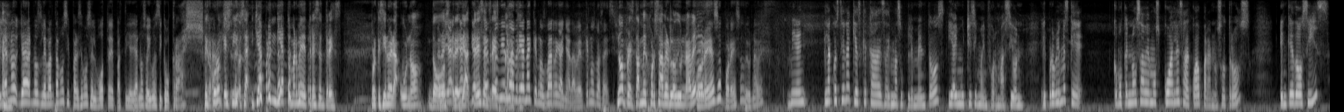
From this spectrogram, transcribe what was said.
ya no, ya nos levantamos y parecemos el bote de pastilla, ya nos oímos así como crash. Te juro que sí. O sea, ya aprendí a tomarme de tres en tres. Porque si no era uno, dos, ya, tres, ya- tres ya en tres. Estoy viendo a placa. Adriana que nos va a regañar. A ver, ¿qué nos vas a decir? No, pero está mejor saberlo de una vez. Por eso, por eso, de una vez. Miren, la cuestión aquí es que cada vez hay más suplementos y hay muchísima información. El problema es que como que no sabemos cuál es adecuado para nosotros, en qué dosis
